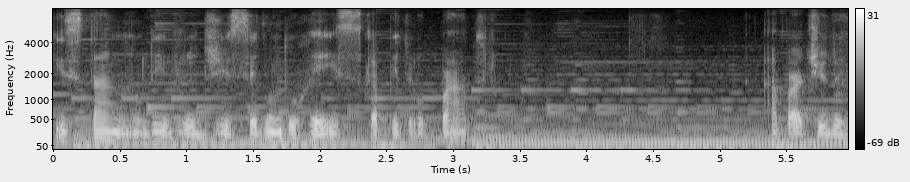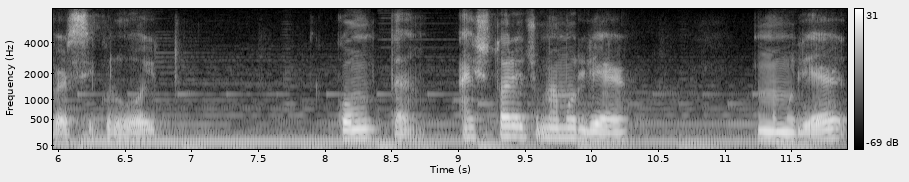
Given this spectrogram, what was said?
que está no livro de 2 Reis, capítulo 4, a partir do versículo 8, conta a história de uma mulher, uma mulher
